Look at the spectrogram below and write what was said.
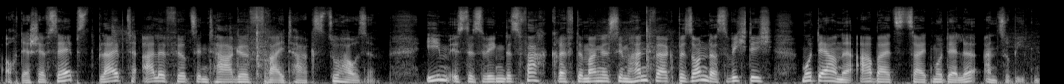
Auch der Chef selbst bleibt alle 14 Tage freitags zu Hause. Ihm ist es wegen des Fachkräftemangels im Handwerk besonders wichtig, moderne Arbeitszeitmodelle anzubieten.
